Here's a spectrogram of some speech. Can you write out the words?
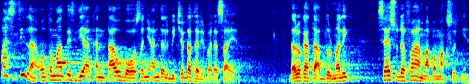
pastilah otomatis dia akan tahu bahwasanya anda lebih cerdas daripada saya. Lalu kata Abdul Malik, saya sudah faham apa maksudnya.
